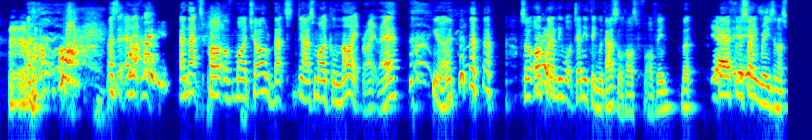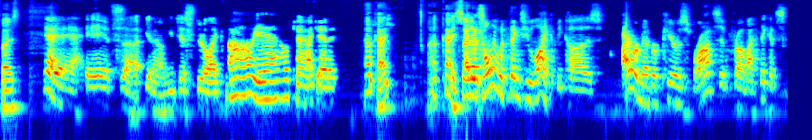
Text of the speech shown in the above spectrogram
That's it, and, it, and that's part of my child. That's you know, that's Michael Knight right there. you know. so I'll gladly watch anything with Hasselhoff in, but yeah, yeah, for the same reason, I suppose. Yeah, yeah, yeah. It's uh, you know, you just you're like, oh yeah, okay, I get it. Okay, okay. So and it's only with things you like because I remember Pierce Brosnan from I think it's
